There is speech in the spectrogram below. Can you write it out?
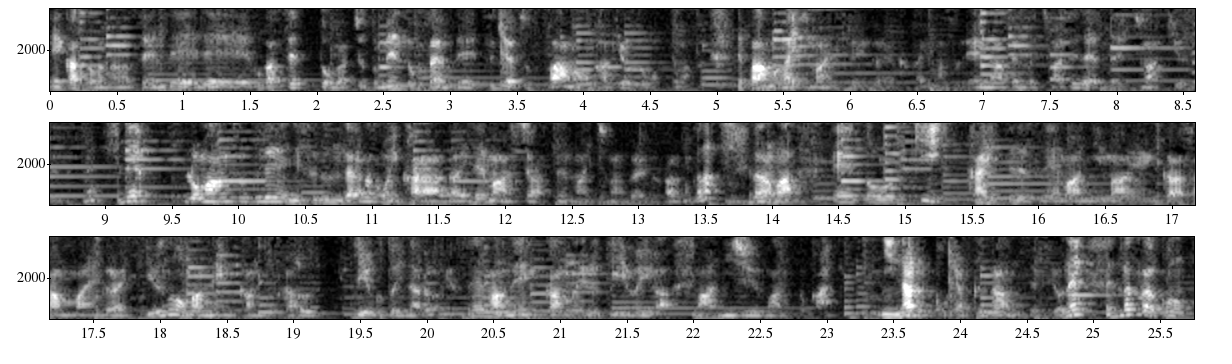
え、カットが7000円で、で、僕はセットがちょっとめんどくさいので、次はちょっとパーマをかけようと思ってます。で、パーマが1万2000円ぐらいかかります。えー、7000円分1万2000円で1万9000円ですね。で、ロマンスグレーにするんであれば、そこにカラー代で、まあ、7、8000万、1万ぐらいかかるのかな。だからまあ、えっ、ー、と、月1回ってですね、まあ、2万円から3万円ぐらいっていうのを、まあ、年間使うっていうことになるわけですね。まあ、年間の LTV が、まあ、20万とかになる顧客なんですよね。だから、この、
